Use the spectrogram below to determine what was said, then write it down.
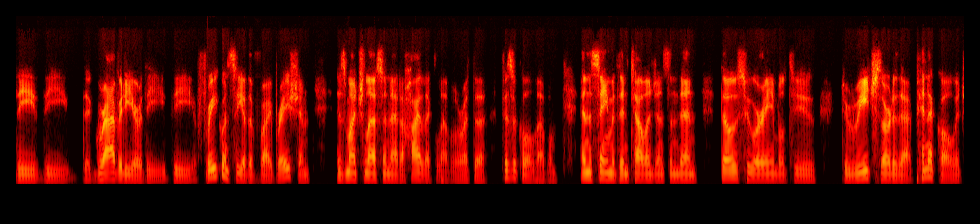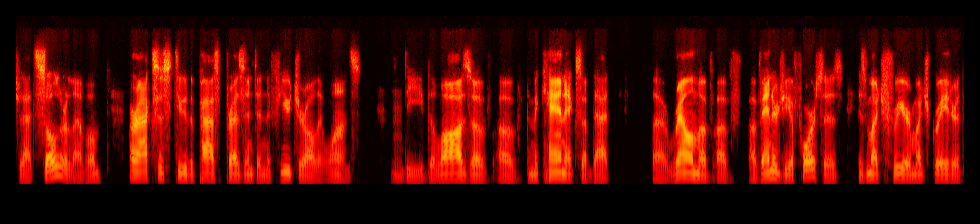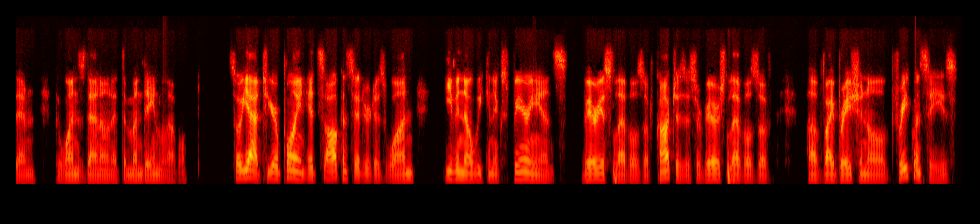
the the the gravity or the the frequency of the vibration is much less than at a Hylic level or at the physical level. And the same with intelligence. And then those who are able to to reach sort of that pinnacle which that solar level are access to the past present and the future all at once. Mm. the the laws of of the mechanics of that uh, realm of, of, of energy, of forces, is much freer, much greater than the ones down on at the mundane level. So, yeah, to your point, it's all considered as one, even though we can experience various levels of consciousness or various levels of, of vibrational frequencies,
